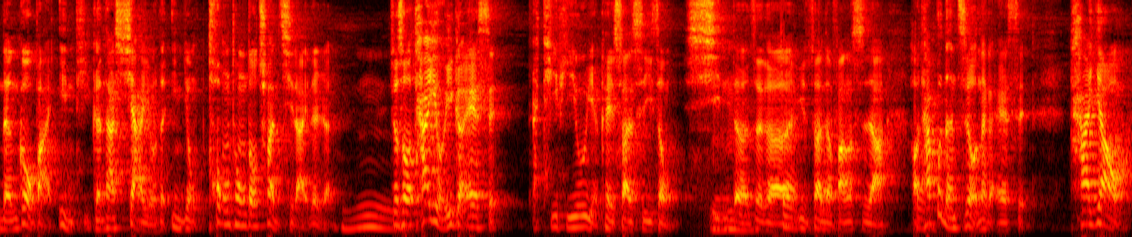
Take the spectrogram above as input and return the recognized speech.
能够把硬体跟它下游的应用通通都串起来的人，嗯，就说他有一个 ASIC，TPU 也可以算是一种新的这个运算的方式啊。好，他不能只有那个 ASIC，他要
